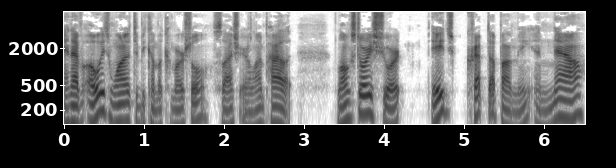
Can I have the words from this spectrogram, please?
and have always wanted to become a commercial slash airline pilot. Long story short." Age crept up on me, and now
